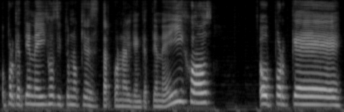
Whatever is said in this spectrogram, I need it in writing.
o porque tiene hijos y tú no quieres estar con alguien que tiene hijos, o porque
